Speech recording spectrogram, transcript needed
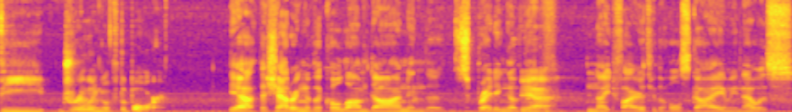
the drilling of the bore. Yeah, the shattering of the Colam Daan and the spreading of Yeah. the night fire through the whole sky. I mean, that was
